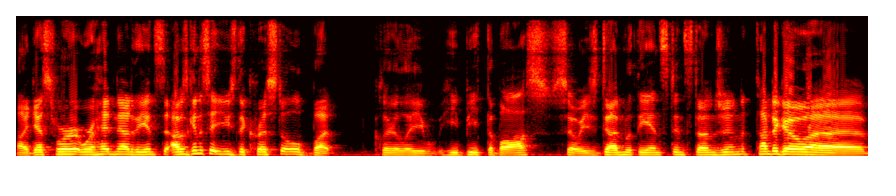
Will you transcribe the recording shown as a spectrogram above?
I guess we're we're heading out of the instant. I was gonna say use the crystal, but Clearly, he beat the boss, so he's done with the instance dungeon. Time to go, uh,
